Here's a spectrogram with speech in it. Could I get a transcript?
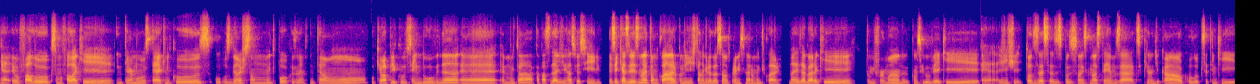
É, eu falo, costumo falar que em termos técnicos, os ganchos são muito poucos, né? Então, o que eu aplico sem dúvida é, é muito a capacidade de raciocínio. Eu sei que às vezes não é tão claro quando a gente está na graduação, para mim isso não era muito claro, mas agora que estou me formando, consigo ver que é, a gente, todas essas exposições que nós temos, a disciplina de cálculo, que você tem que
